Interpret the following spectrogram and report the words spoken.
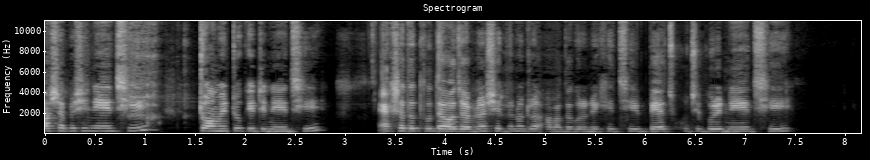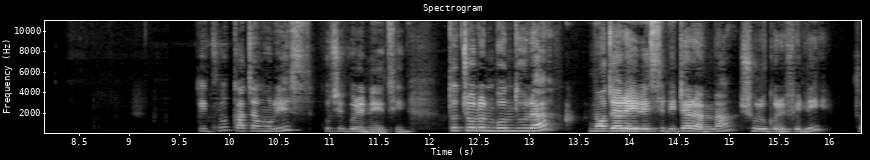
পাশাপাশি নিয়েছি টমেটো কেটে নিয়েছি। একসাথে তো দেওয়া যাবে না, সেজন্য আলাদা করে রেখেছি। পেঁয়াজ কুচি করে নিয়েছি। কিছু কাঁচামরিচ কুচি করে নিয়েছি। তো চলুন বন্ধুরা, মজার এই রেসিপিটা রান্না শুরু করে ফেলি। তো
